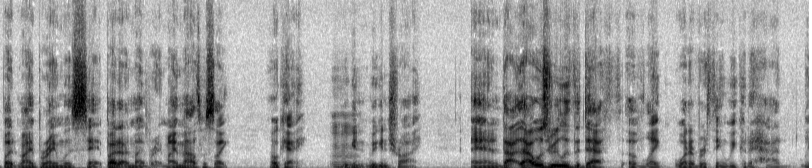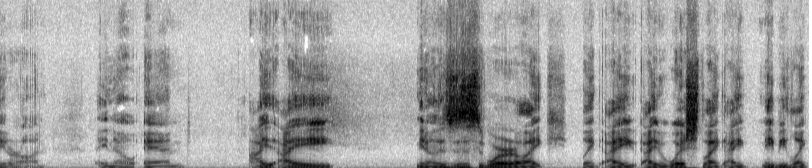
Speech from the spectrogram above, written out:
But my brain was saying, but uh, my brain, my mouth was like, okay, we can we can try. And that that was really the death of like whatever thing we could have had later on, you know. And I I you know this, this is where like like I I wish like I maybe like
